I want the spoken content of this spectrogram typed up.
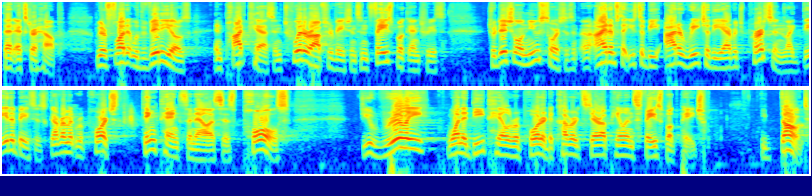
that extra help? We are flooded with videos and podcasts and Twitter observations and Facebook entries, traditional news sources and items that used to be out of reach of the average person, like databases, government reports, think tanks analysis, polls. Do you really want a detailed reporter to cover Sarah Palin's Facebook page? You don't.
